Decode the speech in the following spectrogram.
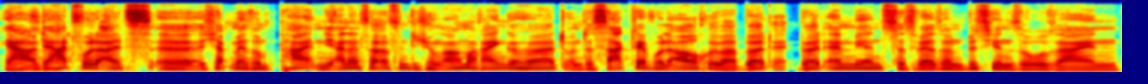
Ja, und der hat wohl als, äh, ich habe mir so ein paar in die anderen Veröffentlichungen auch mal reingehört und das sagt er wohl auch über Bird, Bird Ambience, das wäre so ein bisschen so sein,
